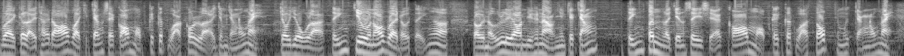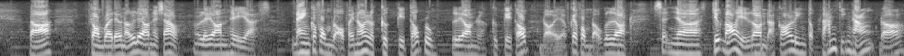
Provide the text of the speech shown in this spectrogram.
về cái lợi thế đó và chắc chắn sẽ có một cái kết quả có lợi trong trận đấu này. Cho dù là tiến chưa nói về đội tuyển à, đội nữ Lyon như thế nào nhưng chắc chắn tiến tin là Chelsea sẽ có một cái kết quả tốt trong cái trận đấu này. Đó còn về đội nữ leon thì sao? Leon thì à, đang có phong độ phải nói là cực kỳ tốt luôn. Leon là cực kỳ tốt đội cái phong độ của Leon trước đó thì leon đã có liên tục 8 chiến thắng. Đó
